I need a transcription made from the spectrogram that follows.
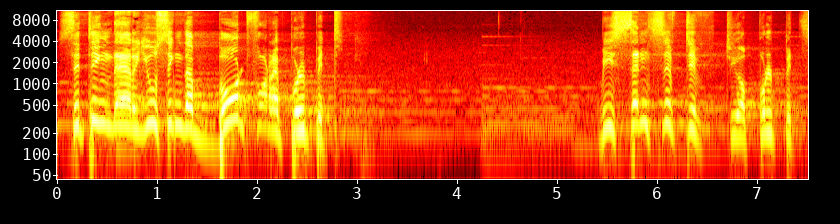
Sitting there using the boat for a pulpit Be sensitive to your pulpits.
